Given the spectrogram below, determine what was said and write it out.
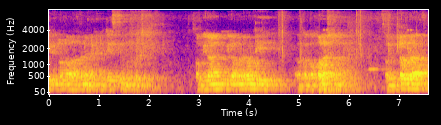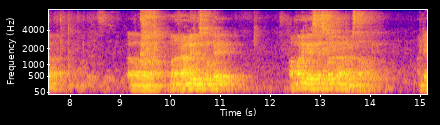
ఈడింగ్లో ఉన్న వాళ్ళందరినీ వెనక్కి నెట్టేసి మీరు ముందుకు సో మీలో మీలో ఉన్నటువంటి ఒక గొప్ప లక్షణం అది. సో ఇంట్లో కూడా మన చూసుకుంటే అమ్మని బేస్ చేసుకొని దాన్ని నడుస్తూ ఉంది అంటే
